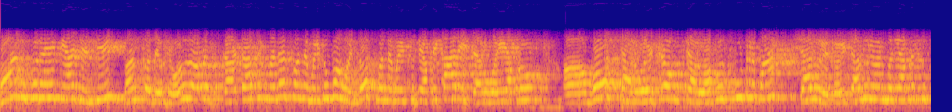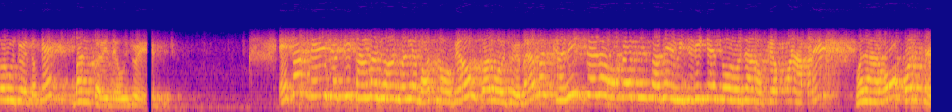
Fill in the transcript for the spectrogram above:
વાહન ઊભું રહે ત્યાં જ બંધ કરી દેવું જોઈએ. ઓલું આપણે ટ્રાફિકમાં દસ પંદર મિનિટ ઊભા હોય દસ પંદર મિનિટ સુધી આપણી કારે ચાલુ હોય આપણું બસ ચાલુ હોય ટ્રક ચાલુ આપણું સ્કૂટર પણ ચાલુ રહે તો એ ચાલુ રહેવાને બદલે આપણે શું કરવું જોઈએ તો કે બંધ કરી દેવું જોઈએ. એકાદ બે વ્યક્તિ કામમાં જવાને બદલે બસનો ઉપયોગ કરવો જોઈએ. બરાબર? ખનિજ તેલના વપરાશની સાથે વીજળી કે સૌર ઉર્જાનો ઉપયોગ પણ આપણે વધારવો પડશે.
